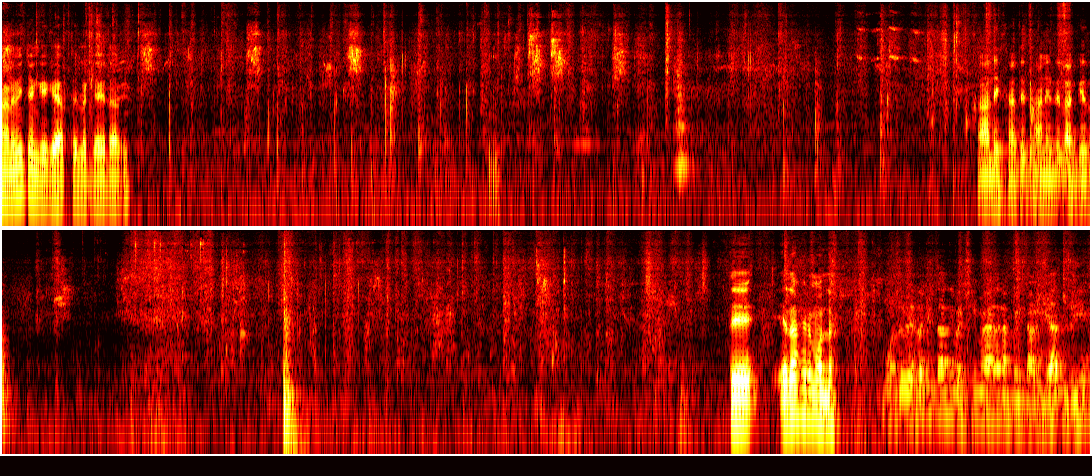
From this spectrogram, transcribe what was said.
ਥਣ ਵੀ ਚੰਗੇ ਗੈਪ ਤੇ ਲੱਗਾ ਇਹਦਾ ਵੀ। ਆ ਦੇਖ ਸਕਦੇ ਥਾਣੇ ਦੇ ਲੱਗੇ ਤੋਂ। ਤੇ ਇਹਦਾ ਫਿਰ ਮੁੱਲ? ਮੁੱਲ ਵੇਖ ਲਓ ਜਿੱਦਾਂ ਦੀ ਵੱਛੀ, ਮੈਂ ਇਹਦਾ 45000 ਦਿੰਦੀ ਹੈ।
